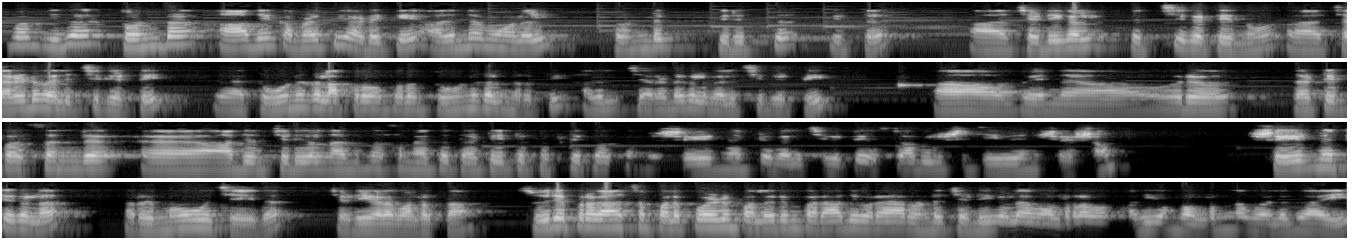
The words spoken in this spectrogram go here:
അപ്പം ഇത് തൊണ്ട് ആദ്യം കമഴ്ത്തി അടുക്കി അതിന്റെ മുകളിൽ തൊണ്ട് തിരുത്ത് ഇട്ട് ചെടികൾ വെച്ച് കെട്ടി ചരട് വലിച്ചു കെട്ടി തൂണുകൾ അപ്പുറം അപ്പുറം തൂണുകൾ നിർത്തി അതിൽ ചരടുകൾ വലിച്ചു കെട്ടി പിന്നെ ഒരു തേർട്ടി പെർസെന്റ് ആദ്യം ചെടികൾ നടുന്ന സമയത്ത് thirty to fifty percent shade net വലിച്ചു കെട്ടി എസ്റ്റാബ്ലിഷ് ചെയ്തതിനു ശേഷം ഷെയ്ഡ് നെറ്റുകൾ റിമൂവ് ചെയ്ത് ചെടികളെ വളർത്താം. സൂര്യപ്രകാശം പലപ്പോഴും പലരും പരാതി പറയാറുണ്ട്. ചെടികളെ വളരെ അധികം വളർന്ന് വലുതായി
